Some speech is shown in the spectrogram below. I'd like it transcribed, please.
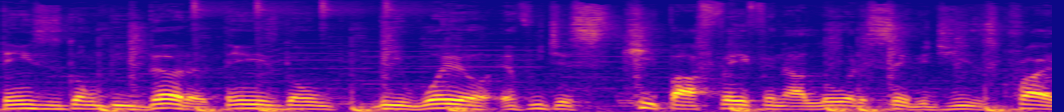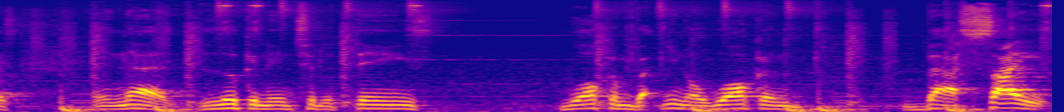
things is gonna be better, things gonna be well if we just keep our faith in our Lord and Savior Jesus Christ and not looking into the things, walking by, you know, walking by sight.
